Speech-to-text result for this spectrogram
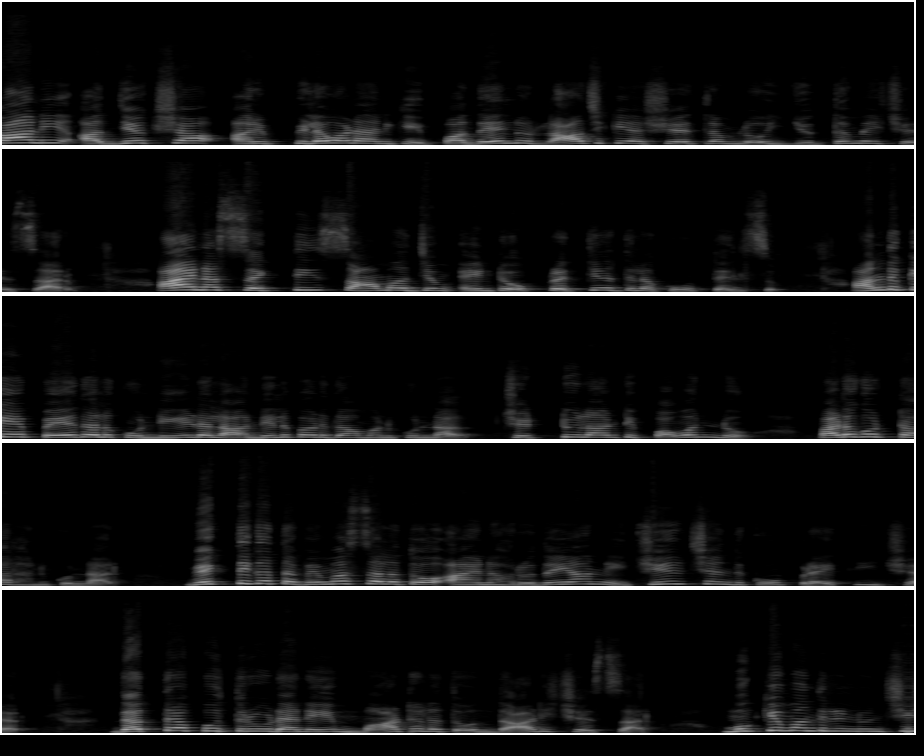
కానీ అధ్యక్ష అని పిలవడానికి పదేళ్ళు రాజకీయ క్షేత్రంలో యుద్ధమే చేశారు. ఆయన శక్తి సామర్థ్యం ఏంటో ప్రత్యర్థులకు తెలుసు. అందుకే పేదలకు నీడలా నిలబడదామనుకున్న చెట్టు లాంటి పవన్ను పడగొట్టాలనుకున్నారు. వ్యక్తిగత విమర్శలతో ఆయన హృదయాన్ని చీల్చేందుకు ప్రయత్నించారు. దత్తపుత్రుడనే మాటలతో దాడి చేశారు. ముఖ్యమంత్రి నుంచి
